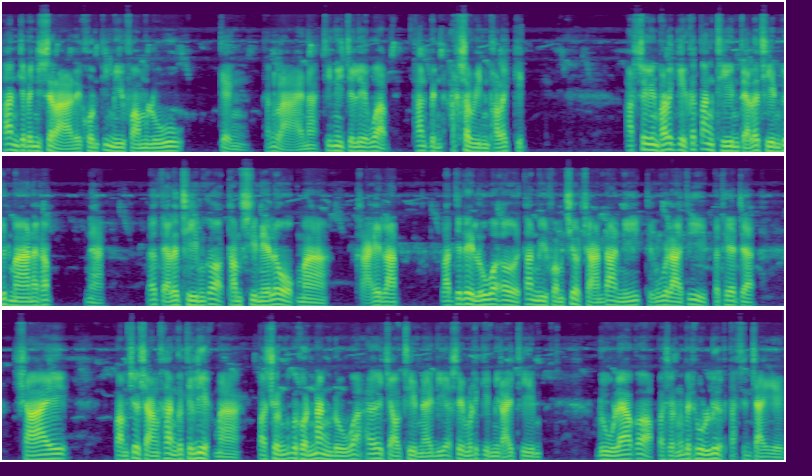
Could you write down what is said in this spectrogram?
ท่านจะเป็นอิสระเลยคนที่มีความรู้เก่งทั้งหลายนะที่นี่จะเรียกว่าท่านเป็นอัศวินภารกิจ อัศวินภารกิจก็ตั้งทีมแต่ละทีมขึ้นมานะครับนะแล้วแต่ละทีมก็ทำซีเนโรออกมาขายให้รัฐ เรัฐจะได้รู้ว่าเออท่านมีความเชี่ยวชาญด้านนี้ ถึงเวลาที่ประเทศจะใช้ความเชี่ยวชาญของท่านก็จะเรียกมาประชาชนก็เป็นคนนั่งดูว่าเออจะเอาทีมไหนดีอัศวินภารกิจมีหลายทีม ดูแล้วก็ประชาชนก็เป็นผู้เลือกตัดสินใจเอง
